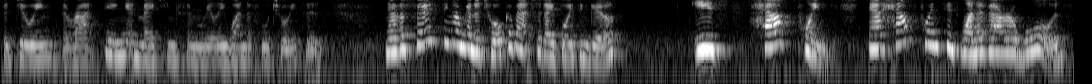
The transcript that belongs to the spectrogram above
for doing the right thing and making some really wonderful choices. Now, the first thing I'm going to talk about today, boys and girls, is house points. Now, house points is one of our awards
